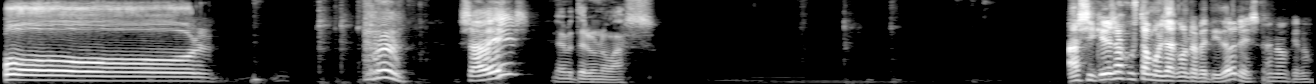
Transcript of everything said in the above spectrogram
por... ¿Sabes? Voy a meter uno más. Ah, si quieres ajustamos ya con repetidores. Ah, no, que no.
